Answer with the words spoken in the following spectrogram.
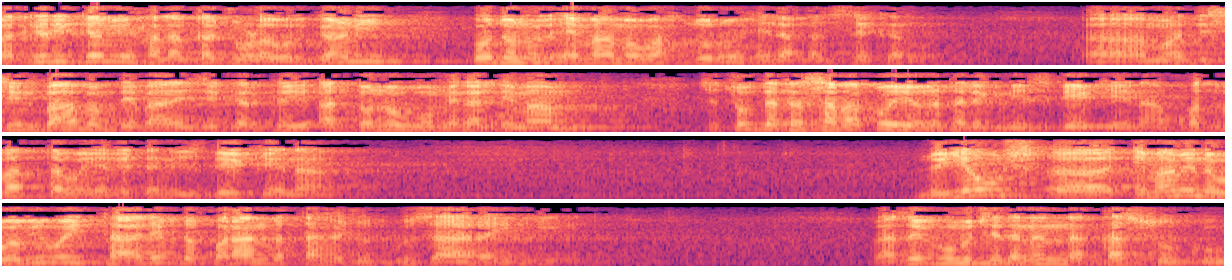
مرګري کمی حلقه جوړول غني اذن الامام وحضروا حلق الذکر محدثین بابم دی باندې ذکر کوي ادنو من الامام چې څوک دته سبق وي هغه ته لګ نږدې کینا خطبه ته وي هغه ته نږدې کینا نو یو امام نووي وی طالب د قران به تهجد گزارای راځئ ورونو چې د نن نه قص وکړو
